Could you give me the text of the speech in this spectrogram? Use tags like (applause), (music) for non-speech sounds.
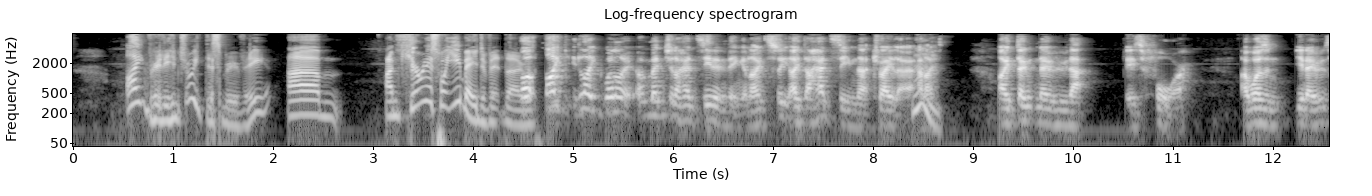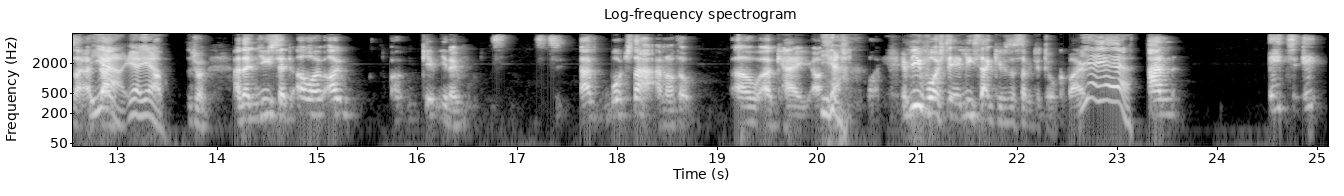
I really enjoyed this movie. Um, I'm curious what you made of it, though. Well, like like when I, I mentioned I hadn't seen anything, and I'd see I, I had seen that trailer, and I Hmm. I don't know who that is for. I wasn't, you know, it was like I yeah, don't- yeah, yeah. And then you said, "Oh, I, I, I give you know, I've watched that," and I thought, "Oh, okay." Yeah. (laughs) If you've watched it, at least that gives us something to talk about. Yeah, yeah, yeah. And it's it.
